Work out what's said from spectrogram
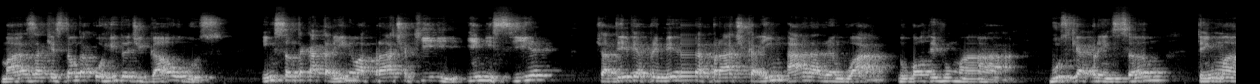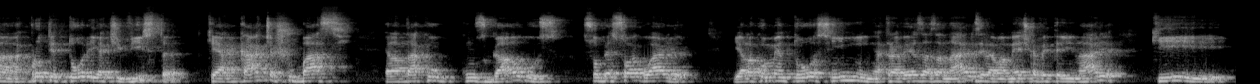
Mas a questão da corrida de galgos em Santa Catarina é uma prática que inicia, já teve a primeira prática em Araranguá, no qual teve uma busca e apreensão, tem uma protetora e ativista, que é a Kátia Chubassi, ela está com, com os galgos sob a sua guarda. E ela comentou, assim, através das análises, ela é uma médica veterinária, que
